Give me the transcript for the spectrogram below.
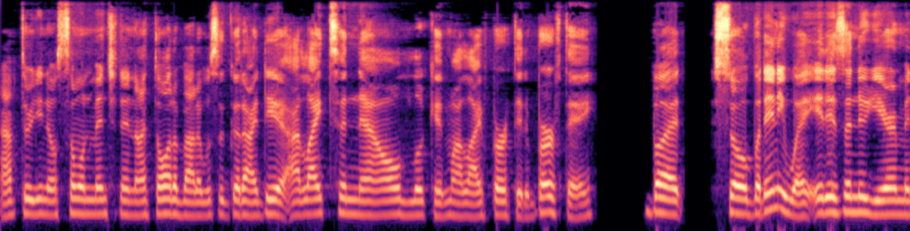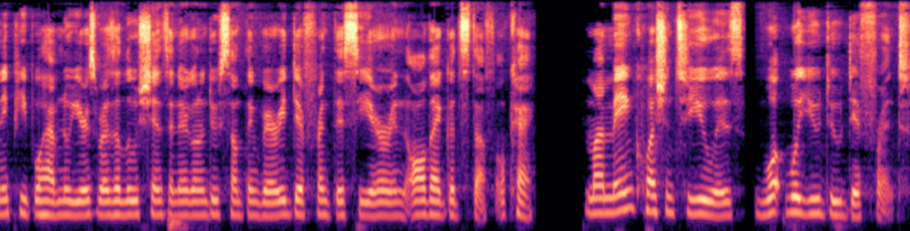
after, you know, someone mentioned it and I thought about it, it was a good idea. I like to now look at my life birthday to birthday, but so, but anyway, it is a new year. And many people have New Year's resolutions and they're going to do something very different this year and all that good stuff. Okay. My main question to you is, what will you do different?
